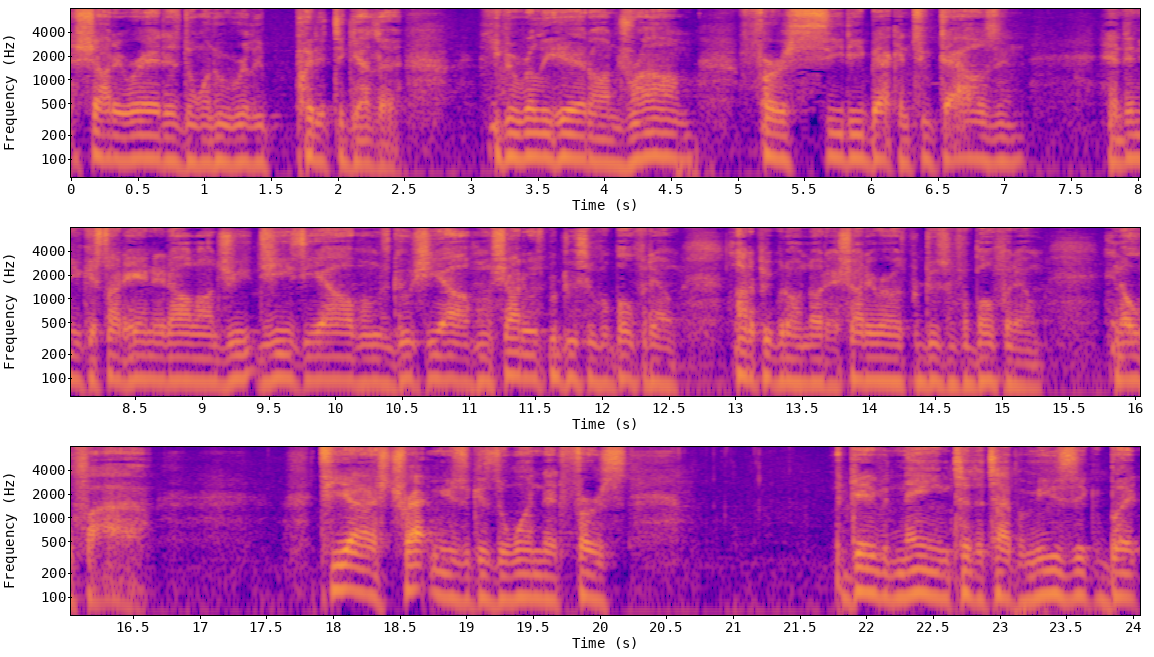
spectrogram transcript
Shawty Redd is the one who really put it together. You can really hear it on Drum, first CD back in 2000. And then you can start hearing it all on G- Jeezy albums, Gucci albums. Shawty was producing for both of them. A lot of people don't know that. Shawty Redd was producing for both of them in 05. T.I.'s trap music is the one that first gave a name to the type of music, but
